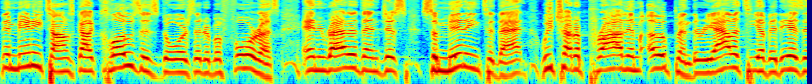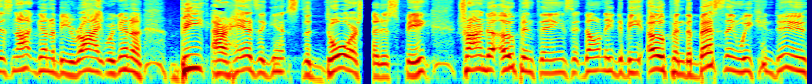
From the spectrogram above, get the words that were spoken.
Then many times God closes doors that are before us, and rather than than just submitting to that, we try to pry them open. The reality of it is, it's not going to be right. We're going to beat our heads against the door, so to speak, trying to open things that don't need to be opened. The best thing we can do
